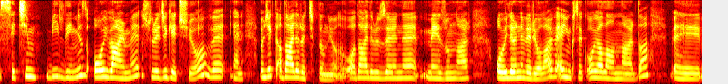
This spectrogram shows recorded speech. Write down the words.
seçim bildiğimiz oy verme süreci geçiyor ve yani öncelikle adaylar açıklanıyor. O adaylar üzerine mezunlar oylarını veriyorlar ve en yüksek oy alanlarda e,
